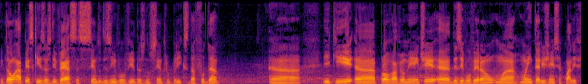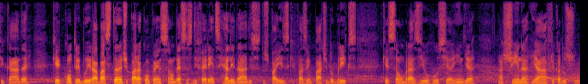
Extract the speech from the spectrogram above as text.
Então, há pesquisas diversas sendo desenvolvidas no Centro BRICS da FUDAM, ah, e que ah, provavelmente eh, desenvolverão uma, uma inteligência qualificada que contribuirá bastante para a compreensão dessas diferentes realidades dos países que fazem parte do BRICS, que são Brasil, Rússia, Índia, a China e a África do Sul.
